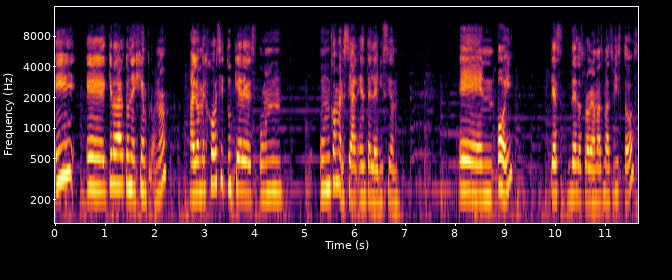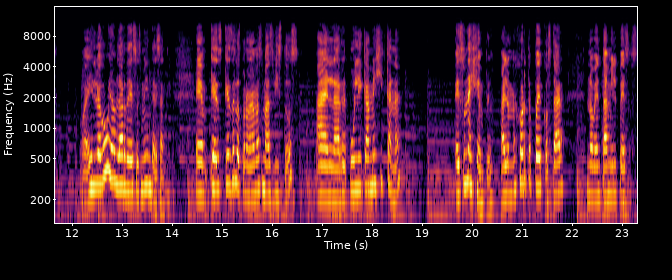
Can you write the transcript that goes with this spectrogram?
Y eh, quiero darte un ejemplo, ¿no? A lo mejor si tú quieres un, un comercial en televisión, en hoy, que es de los programas más vistos, y luego voy a hablar de eso, es muy interesante. Eh, que, es, que es de los programas más vistos en la República Mexicana. Es un ejemplo. A lo mejor te puede costar 90 mil pesos.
